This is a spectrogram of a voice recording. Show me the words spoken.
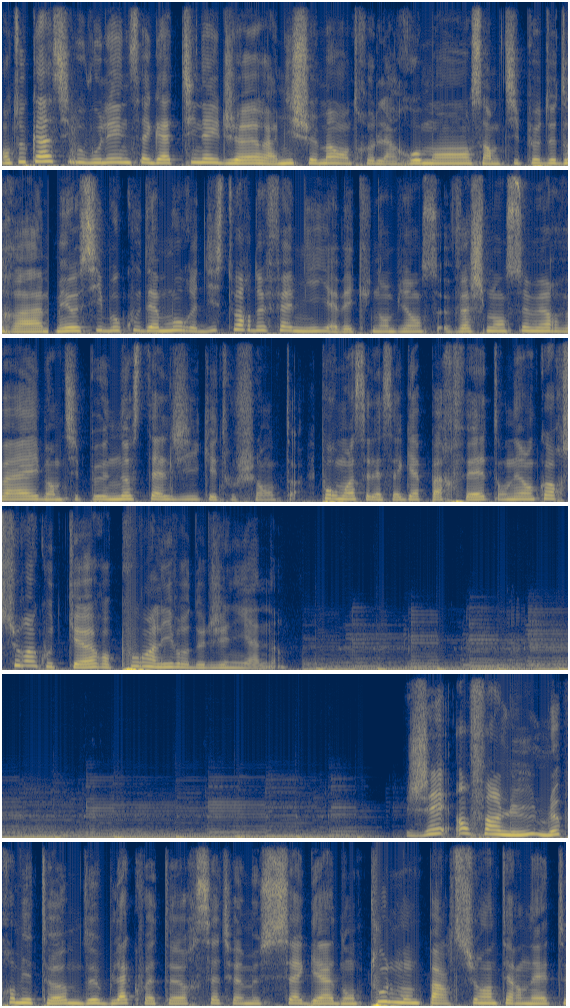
En tout cas, si vous voulez une saga teenager à mi-chemin entre la romance, un petit peu de drame, mais aussi beaucoup d'amour et d'histoire de famille avec une ambiance vachement summer vibe, un petit peu nostalgique et touchante. Pour moi, c'est la saga parfaite, on est encore sur un coup de cœur pour un livre de Jenny. J'ai enfin lu le premier tome de Blackwater, cette fameuse saga dont tout le monde parle sur internet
